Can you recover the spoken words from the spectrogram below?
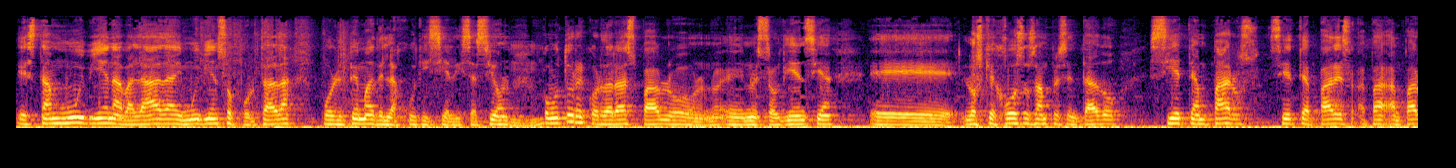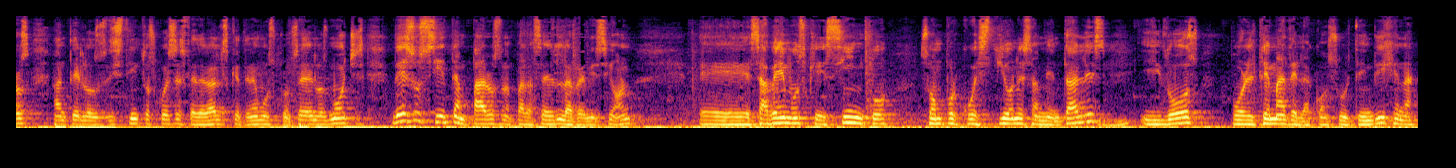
está muy bien avalada y muy bien soportada por el tema de la judicialización. Como tú recordarás, Pablo, en nuestra audiencia, eh, los quejosos han presentado siete amparos, siete amparos ante los distintos jueces federales que tenemos con sede en los mochis. De esos siete amparos para hacer la revisión, eh, sabemos que cinco son por cuestiones ambientales y dos por el tema de la consulta indígena.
